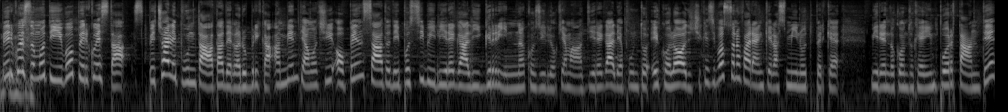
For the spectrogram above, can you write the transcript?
Per questo motivo, per questa speciale puntata della rubrica Ambientiamoci, ho pensato dei possibili regali green, così li ho chiamati, regali appunto ecologici, che si possono fare anche last minute perché mi rendo conto che è importante,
